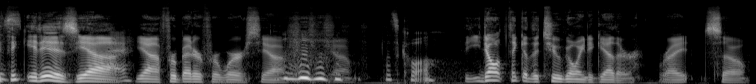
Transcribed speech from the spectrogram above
was- think it is, yeah, Okay. yeah, for better for worse, yeah. yeah. that's cool. You don't think of the two going together, right? So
